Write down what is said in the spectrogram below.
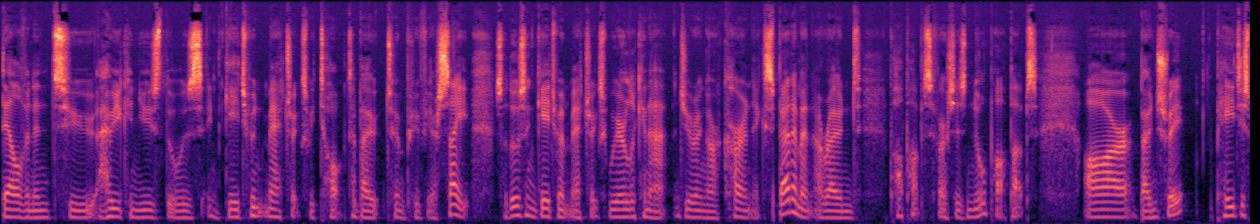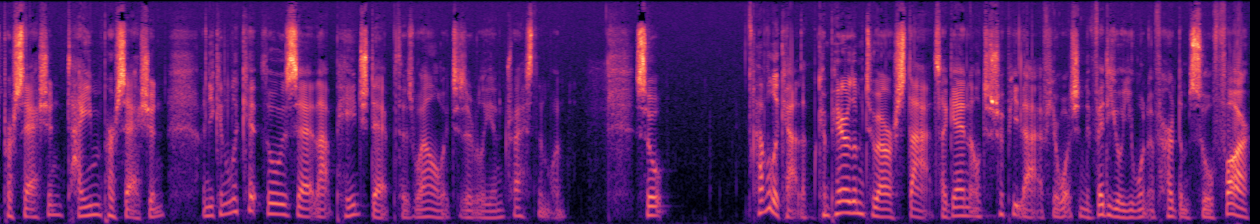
delving into how you can use those engagement metrics we talked about to improve your site. So, those engagement metrics we're looking at during our current experiment around pop ups versus no pop ups are bounce rate pages per session, time per session, and you can look at those uh, that page depth as well, which is a really interesting one. So have a look at them, compare them to our stats. Again, I'll just repeat that. If you're watching the video, you won't have heard them so far.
